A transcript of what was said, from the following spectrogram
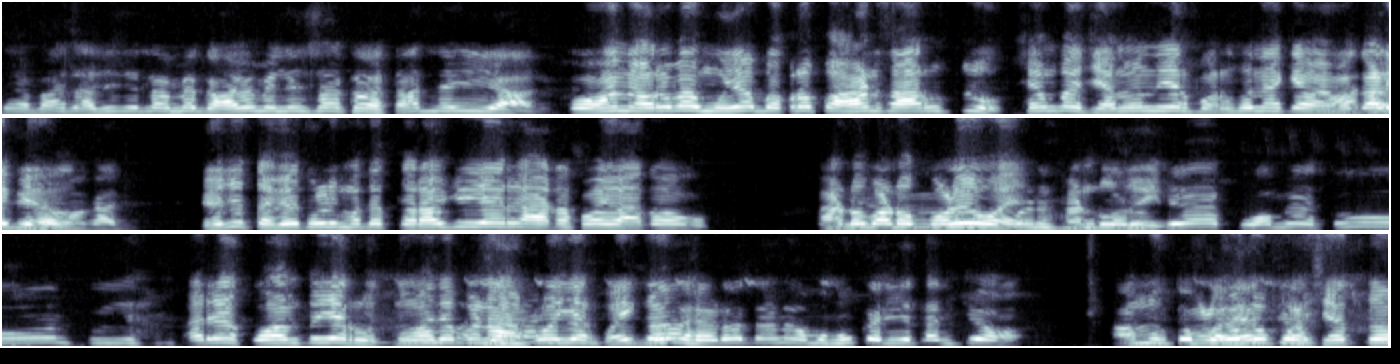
વાત આજે જેટલા અમે ગાયો મેલીને સા જ નહીં યાર. કોહન હરો ભાઈ મુયા બકરો પહાડ સારું છું. કેમ કે જેનો યાર ભરોસો ના કહેવાય મગાડી બે એ તમે થોડી મદદ કરાવજો યાર આ આ તો આડો બાડો પડ્યો હોય ઠંડુ જોઈ કોમે તું. અરે કોમ તો યાર રોજનું પણ આપણો યાર ભાઈ કર હેડો તને અમે શું કરીએ તને કયો? અમુક તો. પડશે તો.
